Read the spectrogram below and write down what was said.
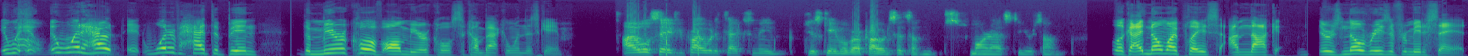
It would. Oh, it, it would have. It would have had to been the miracle of all miracles to come back and win this game. I will say if you probably would have texted me just game over, I probably would have said something smart ass to you or something. Look, I know my place. I'm not. There's no reason for me to say it,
